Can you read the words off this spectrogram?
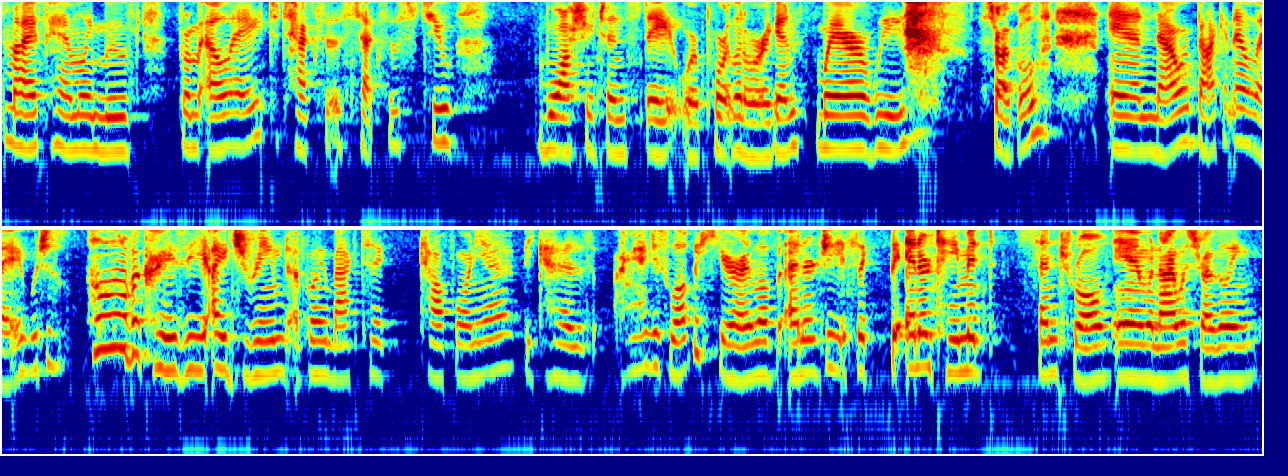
My family moved from LA to Texas, Texas to Washington State or Portland, Oregon, where we struggled and now we're back in LA, which is a little bit crazy. I dreamed of going back to California because I mean I just love it here. I love the energy. It's like the entertainment central. And when I was struggling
